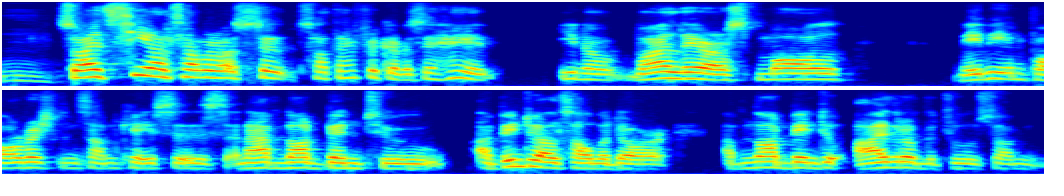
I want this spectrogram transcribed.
Mm. So I'd see El Salvador, South Africa to say, hey, you know, while they are small, maybe impoverished in some cases, and I've not been to, I've been to El Salvador. I've not been to either of the two, so I'm,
